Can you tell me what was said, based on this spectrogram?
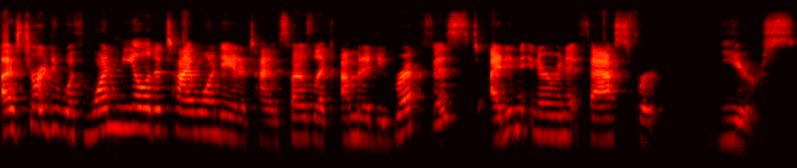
I started with one meal at a time, one day at a time. So I was like, I'm going to do breakfast. I didn't intermittent fast for years.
